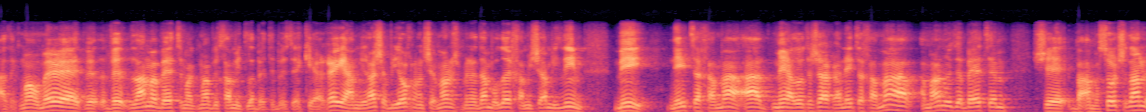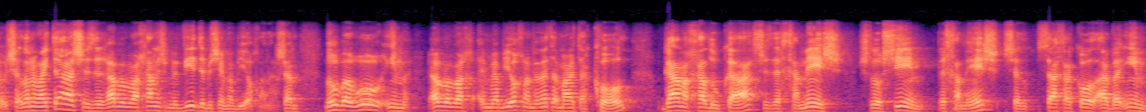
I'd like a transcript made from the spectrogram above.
אז הגמרא אומרת, ולמה בעצם הגמרא בכלל מתלבטת בזה? כי הרי האמירה של רבי יוחנן שאמרנו שבן אדם הולך חמישה מילים מנצח חמה עד מעלות השחר נצח חמה, אמרנו את זה בעצם שבמסורת שלנו, שלנו הייתה שזה רבא בר חנא שמביא את זה בשם רבי יוחנן. עכשיו, לא ברור אם רבי יוחנן באמת אמר את הכל, גם החלוקה, שזה חמש שלושים וחמש, של סך הכל ארבעים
